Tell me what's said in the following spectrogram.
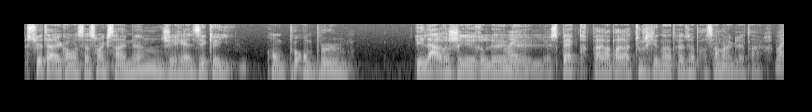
suite à la conversation avec Simon, j'ai réalisé qu'on peut, on peut élargir le, Ouais. le- le spectre par rapport à tout ce qui est en train de se passer en Angleterre. Ouais.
